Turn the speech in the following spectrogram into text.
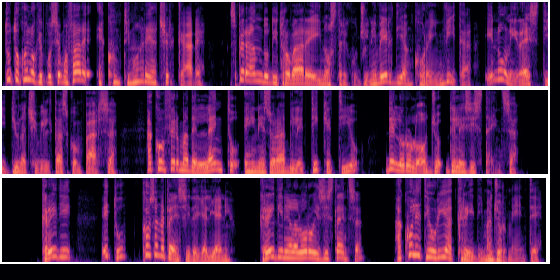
Tutto quello che possiamo fare è continuare a cercare, sperando di trovare i nostri cugini verdi ancora in vita e non i resti di una civiltà scomparsa, a conferma del lento e inesorabile ticchettio dell'orologio dell'esistenza. Credi? E tu cosa ne pensi degli alieni? Credi nella loro esistenza? A quale teoria credi maggiormente?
